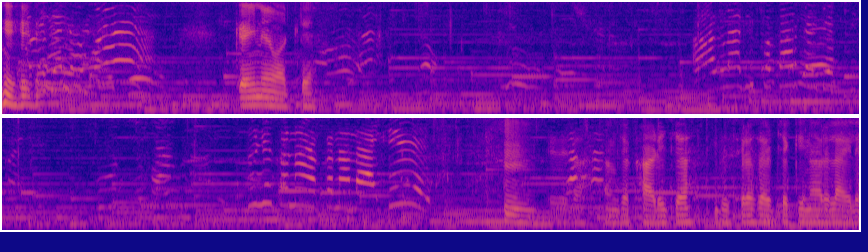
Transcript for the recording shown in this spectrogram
काही नाही वाटतं आमच्या खाडीच्या दुसऱ्या साईडच्या किनाऱ्याला आले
